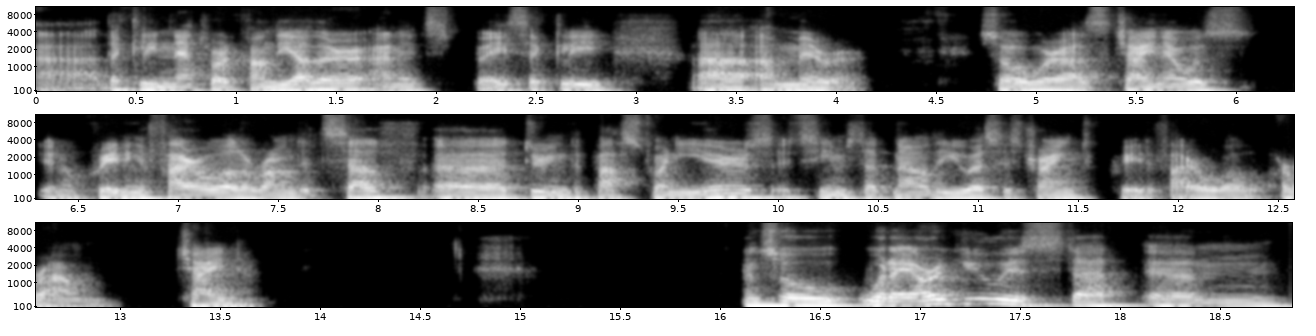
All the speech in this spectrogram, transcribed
uh, the clean network on the other, and it's basically uh, a mirror. So whereas China was you know, creating a firewall around itself uh, during the past 20 years. It seems that now the US is trying to create a firewall around China. And so what I argue is that um,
